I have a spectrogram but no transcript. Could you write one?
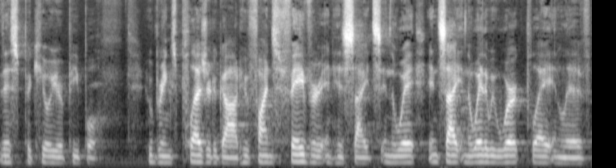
this peculiar people who brings pleasure to God, who finds favor in his sights, in the way, insight in the way that we work, play, and live.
